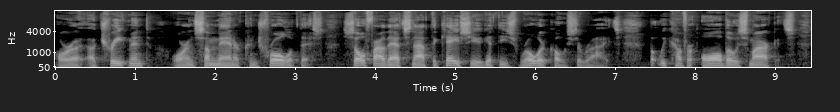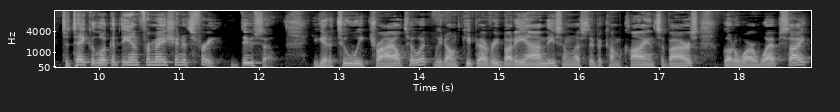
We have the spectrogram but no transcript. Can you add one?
or a, a treatment or in some manner control of this. So far, that's not the case. So you get these roller coaster rides. But we cover all those markets. To take a look at the information, it's free. Do so. You get a two week trial to it. We don't keep everybody on these unless they become clients of ours. Go to our website.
